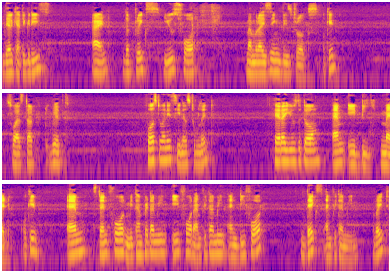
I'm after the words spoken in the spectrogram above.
their categories and the tricks used for memorizing these drugs. Okay so i start with First one is CNS stimulant. Here I use the term MAD, MED. Okay. M stand for methamphetamine, A for amphetamine, and D for dexamphetamine. Right.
